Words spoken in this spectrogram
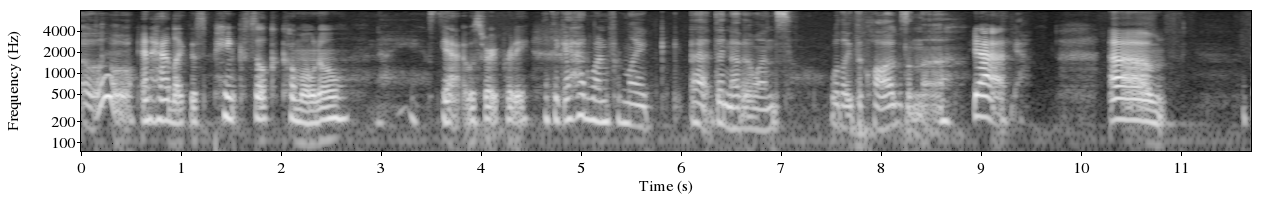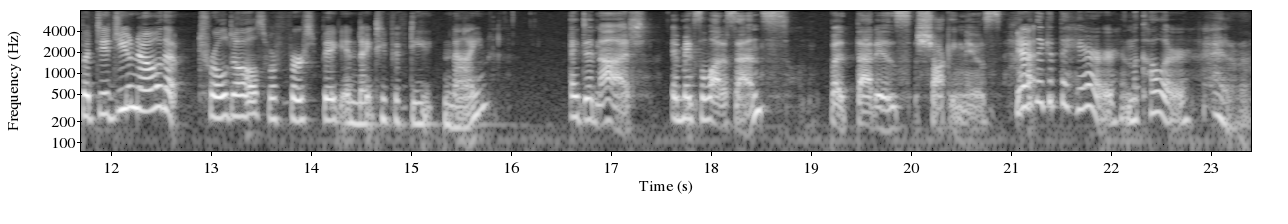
Oh, and had like this pink silk kimono. nice. Yeah, it was very pretty. I think I had one from like uh, the Netherlands with like the clogs and the. Yeah. Yeah. Um, but did you know that troll dolls were first big in 1959? I did not. It makes a lot of sense, but that is shocking news. How Yeah. did they get the hair and the color? I don't know.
